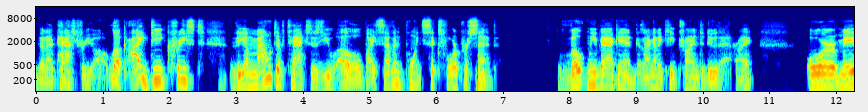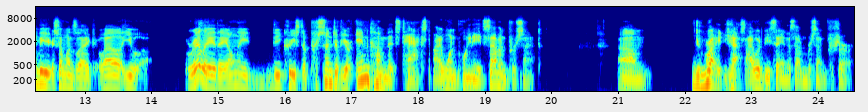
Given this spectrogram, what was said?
that i passed for you all look i decreased the amount of taxes you owe by 7.64 percent vote me back in because I'm going to keep trying to do that, right? Or maybe someone's like, well, you really, they only decreased a percent of your income that's taxed by 1.87%. Um, right. Yes, I would be saying the 7% for sure.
